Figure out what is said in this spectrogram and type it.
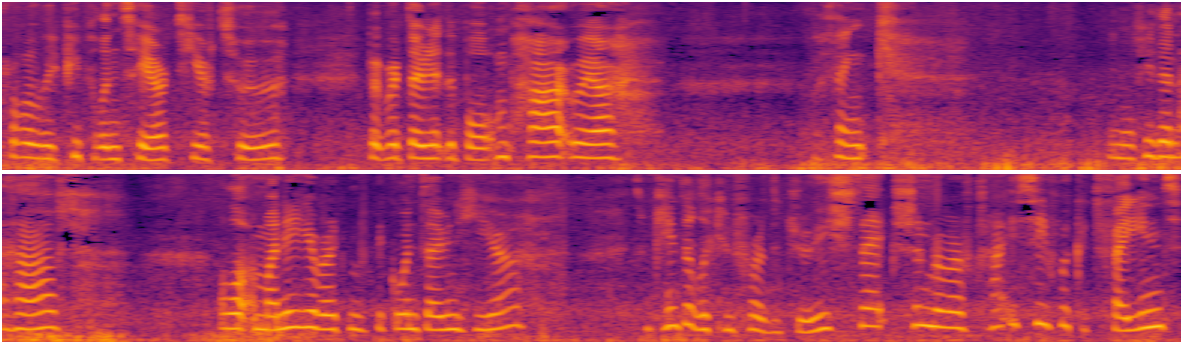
probably people interred here too. But we're down at the bottom part where I think, you know, if you didn't have a lot of money, you were maybe going down here. So I'm kind of looking for the Jewish section. We were trying to see if we could find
